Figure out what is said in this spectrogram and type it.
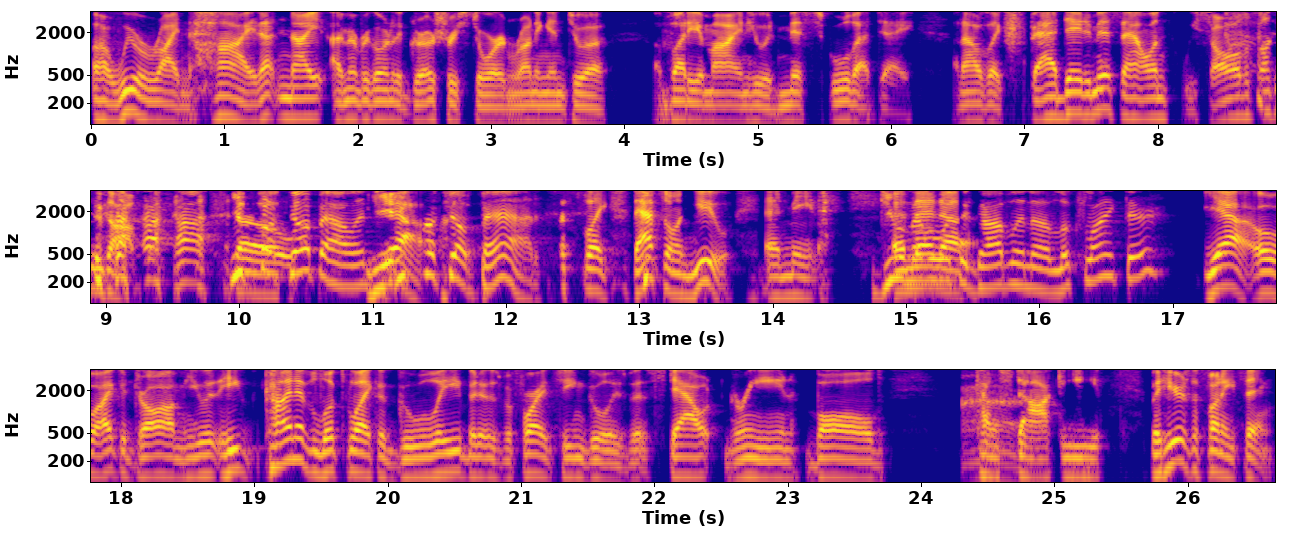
uh, we were riding high that night. I remember going to the grocery store and running into a, a buddy of mine who had missed school that day. And I was like, bad day to miss, Alan. We saw the fucking goblin. you So- fucked up, Alan. Yeah. You fucked up bad. it's like, that's on you. And me, Do you remember then, what uh, the goblin uh, looked like there? Yeah. Oh, I could draw him. He was he kind of looked like a ghoulie, but it was before I'd seen ghoulies. But stout, green, bald, kind Ah. of stocky. But here's the funny thing.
